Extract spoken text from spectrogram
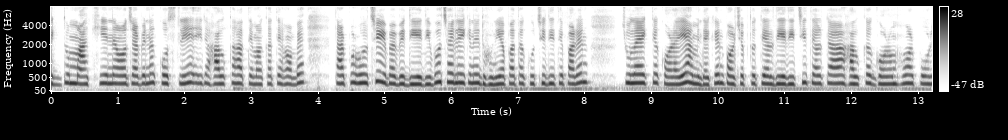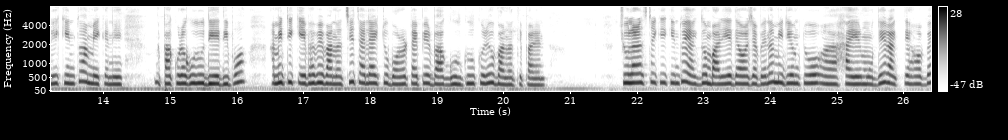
একদম মাখিয়ে নেওয়া যাবে না কষলিয়ে এটা হালকা হাতে মাখাতে হবে। তারপর হচ্ছে এভাবে দিয়ে দিব। চাইলে এখানে ধনিয়া পাতা কুচি দিতে পারেন। চুলায় একটা কড়াইয়ে আমি দেখেন পর্যাপ্ত তেল দিয়ে দিচ্ছি। তেলটা হালকা গরম হওয়ার পরেই কিন্তু আমি এখানে পাকোড়াগুলো দিয়ে দিব। আমি ঠিক এভাবে বানাচ্ছি, তাহলে একটু বড় টাইপের বা গুল গুল করেও বানাতে পারেন। চুলা আঁচটাকে কিন্তু একদম বাড়িয়ে দেওয়া যাবে না, মিডিয়াম টু হাইয়ের মধ্যে রাখতে হবে।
